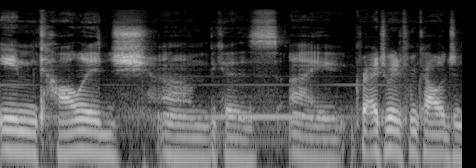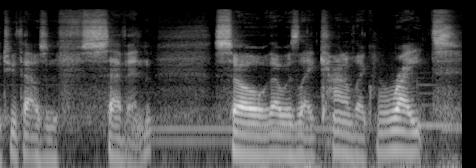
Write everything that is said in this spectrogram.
in college um, because I graduated from college in 2007. So that was like kind of like right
